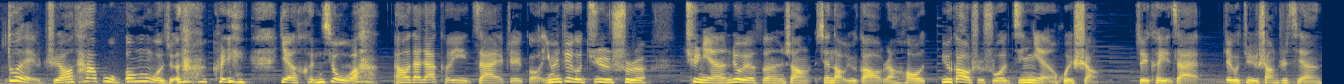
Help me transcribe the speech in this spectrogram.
觉得。对，只要它不崩，我觉得可以 演很久啊。然后大家可以在这个，因为这个剧是去年六月份上先导预告，然后预告是说今年会上。所以可以在这个剧上之前。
